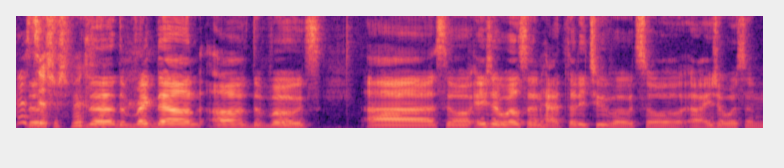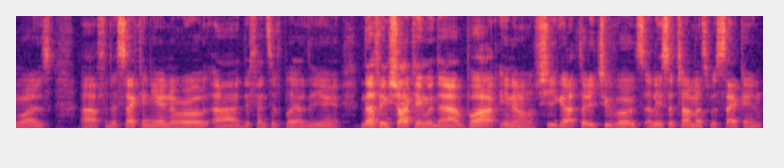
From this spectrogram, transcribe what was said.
That's the, disrespectful. the the breakdown of the votes. Uh, so A'ja Wilson had 32 votes. So uh, A'ja Wilson was uh, for the second year in a row uh, Defensive Player of the Year. Nothing shocking with that, but you know she got 32 votes. Alyssa Thomas was second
